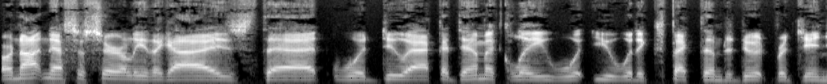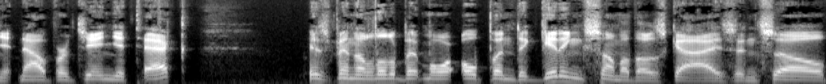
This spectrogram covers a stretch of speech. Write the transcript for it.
are not necessarily the guys that would do academically what you would expect them to do at Virginia. Now, Virginia Tech has been a little bit more open to getting some of those guys, and so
